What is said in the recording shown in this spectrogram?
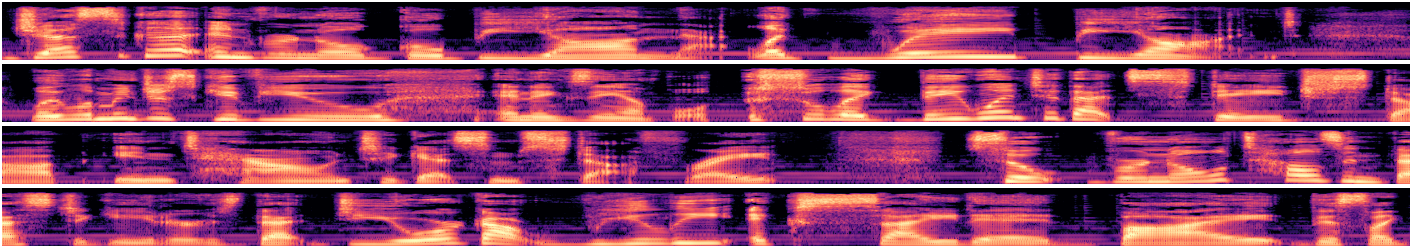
Jessica and Vernal go beyond that, like way beyond. Like, let me just give you an example. So, like, they went to that stage stop in town to get some stuff, right? So, Vernal tells investigators that DeOrr got really excited by this, like,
